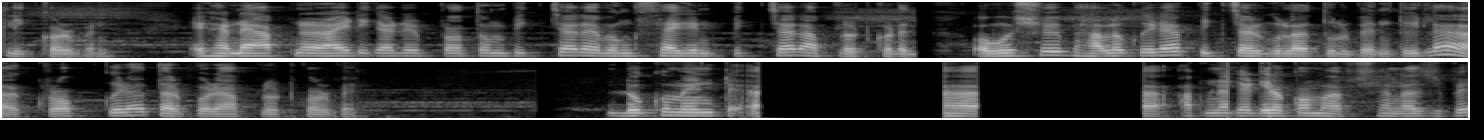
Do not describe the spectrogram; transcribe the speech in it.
ক্লিক করবেন। এখানে আপনার আইডি কার্ডের প্রথম পিকচার এবং সেকেন্ড পিকচার আপলোড করে। অবশ্যই ভালো করে পিকচারগুলো তুলবেন, তুইলা ক্রপ কইরা তারপরে আপলোড করবেন। ডকুমেন্ট আপনার এরকম অপশান আসবে।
